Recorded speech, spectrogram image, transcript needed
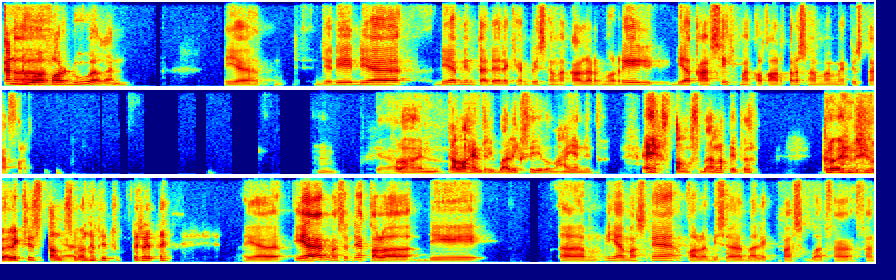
Kan dua Um, for dua kan? iya. Jadi dia dia minta Derek Henry sama Kyler Murray, dia kasih Michael Carter sama Matthew Stafford. Hmm. Ya, Kalau Hen- kalau Henry balik sih lumayan itu. Eh, stonks banget itu. Kalau Henry balik sih stonks Ya. banget itu ternyata. ya, ya maksudnya kalau di em, iya maksudnya kalau bisa balik pas buat fa- fan,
